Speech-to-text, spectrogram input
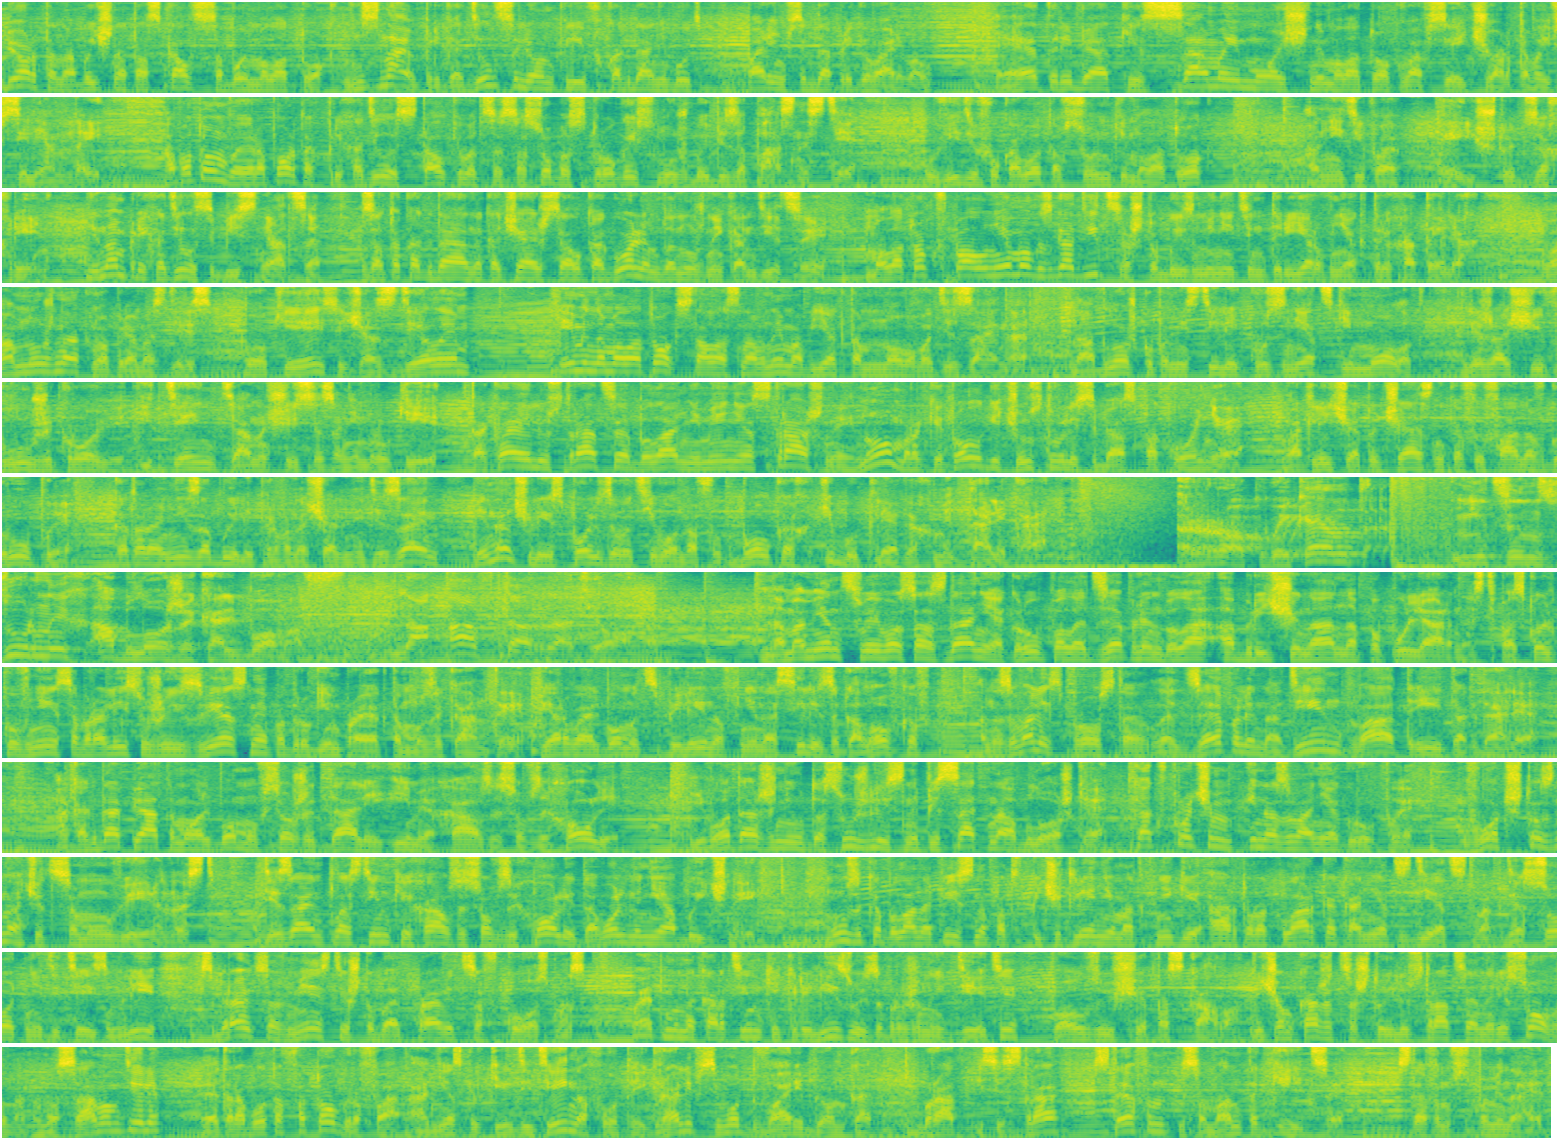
Бертон обычно таскал с собой молоток. Не знаю, пригодился ли он Клиффу когда-нибудь. Парень всегда приговаривал. Это, ребятки, самый мощный молоток во всей чертовой вселенной. А потом в аэропортах приходилось сталкиваться с особо строгой службой безопасности. Увидев у кого-то в сумке молоток, они типа «Эй, что это за хрень?» И нам приходилось объясняться. Зато когда накачаешься алкоголем до нужной кондиции, молоток вполне мог сгодиться, чтобы изменить интерьер в некоторых отелях. Вам нужно окно прямо здесь. Окей, сейчас сделаем. Именно молоток стал основным объектом нового дизайна. На обложку поместили кузнецкий молот, лежащий в луже крови, и тень, тянущейся за ним руки. Такая иллюстрация была не менее страшной, но маркетологи чувствовали себя спокойнее. В отличие от участников и фанов группы, которые не забыли первоначальный дизайн и начали использовать его на футболках и бутлегах Металлика. Рок-викенд нецензурных обложек альбомов. На Авторадио. На момент своего создания группа Led Zeppelin была обречена на популярность, поскольку в ней собрались уже известные по другим проектам музыканты. Первые альбомы Цепелинов не носили заголовков, а назывались просто Led Zeppelin 1, 2, 3 и так далее. А когда пятому альбому все же дали имя Houses of the Holy, его даже не удосужились написать на обложке, как, впрочем, и название группы. Вот что значит самоуверенность. Дизайн пластинки Houses of the Holy довольно необычный. Музыка была написана под впечатлением от книги Артура Кларка «Конец детства», где сотни детей Земли собираются вместе, чтобы отправиться в космос. Поэтому на картинке к релизу изображены дети, ползающие по скалам. Причем кажется, что иллюстрация нарисована, но на самом деле это работа фотографа, а нескольких детей на фото играли всего два ребенка — брат и сестра Стефан и Саманта Гейтсы. Стефан вспоминает.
